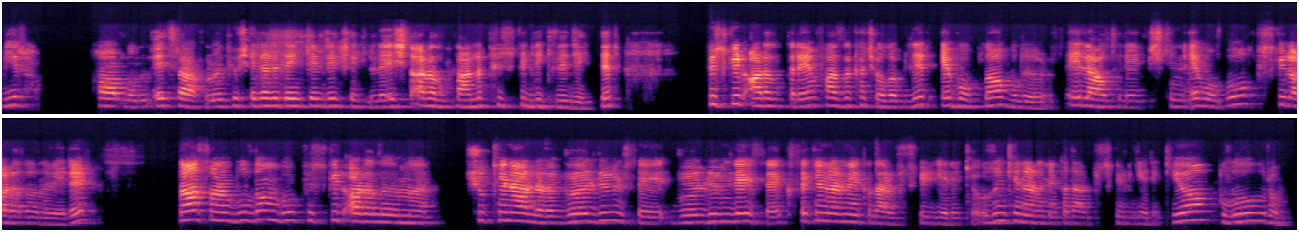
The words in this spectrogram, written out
bir havlunun etrafına köşelere denk gelecek şekilde eşit aralıklarla püskül dikilecektir. Püskül aralıkları en fazla kaç olabilir? EBOB'la buluyoruz. 56 ile 72'nin EBOB'u püskül aralığını verir. Daha sonra bulduğum bu püskül aralığını şu kenarlara böldüğümse, böldüğümde ise kısa kenara ne kadar püskül gerekiyor? Uzun kenara ne kadar püskül gerekiyor? Bulurum.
